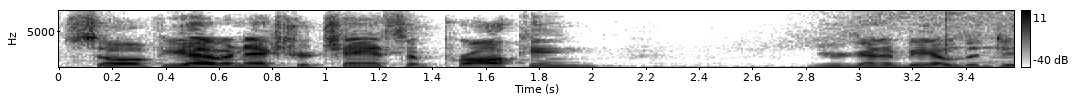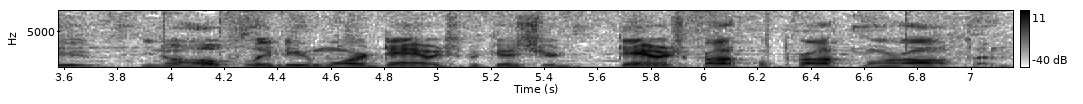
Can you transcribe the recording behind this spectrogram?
So if you have an extra chance of procking, you're going to be able to do, you know, hopefully do more damage because your damage proc will proc more often.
